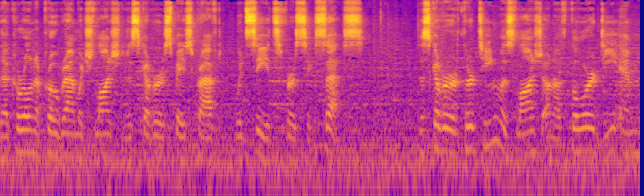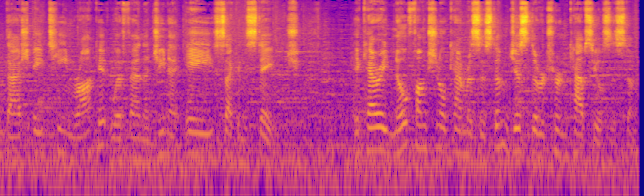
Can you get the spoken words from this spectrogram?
the Corona program which launched the Discoverer spacecraft would see its first success. Discoverer 13 was launched on a Thor DM-18 rocket with an Agena A second stage. It carried no functional camera system, just the return capsule system.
